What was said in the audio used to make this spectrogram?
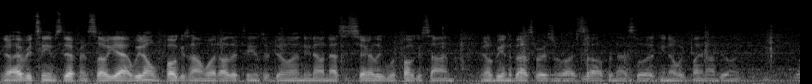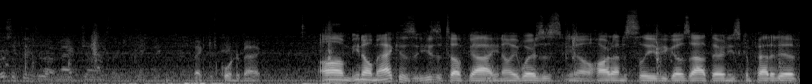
you know every team's different. So yeah, we don't focus on what other teams are doing. You know necessarily. We're focused on you know being the best version of ourselves, and that's what you know we plan on doing. What are some things about Mac Jones that you think make him an effective quarterback? Um, you know, Mac is he's a tough guy. You know, he wears his you know heart on his sleeve. He goes out there and he's competitive,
